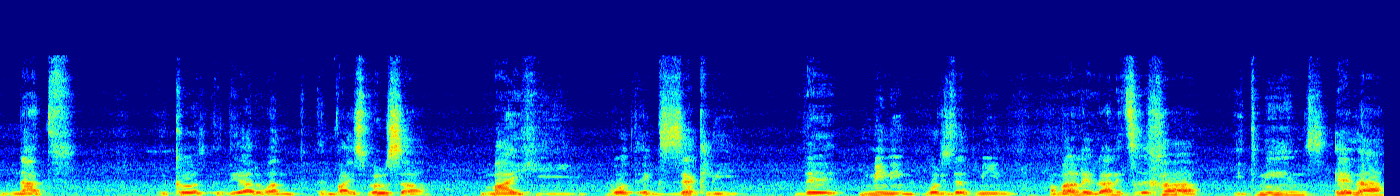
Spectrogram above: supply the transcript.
not because the other one and vice versa, my he, what exactly the meaning, what does that mean? אמר לי, נצרכה, it means, אלא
